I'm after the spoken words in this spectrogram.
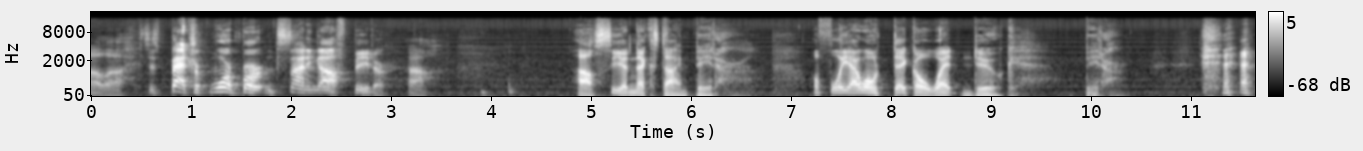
I'll, uh, this is Patrick Warburton signing off, Peter. I'll, I'll see you next time, Peter. Hopefully I won't take a wet duke, Peter.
